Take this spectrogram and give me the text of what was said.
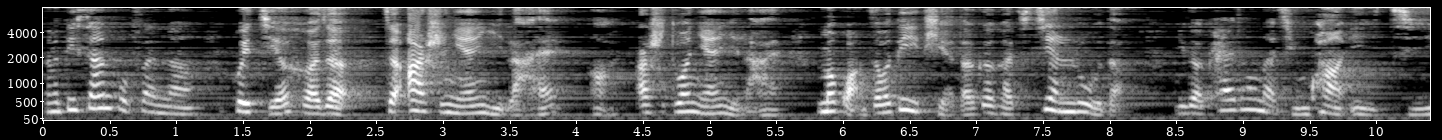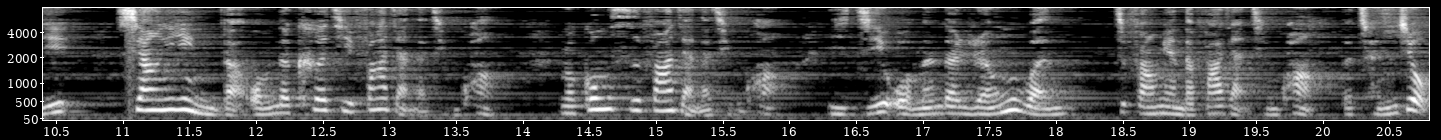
那么第三部分呢，会结合着这二十年以来啊，二十多年以来，那么广州地铁的各个线路的一个开通的情况，以及相应的我们的科技发展的情况。那么公司发展的情况，以及我们的人文这方面的发展情况的成就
